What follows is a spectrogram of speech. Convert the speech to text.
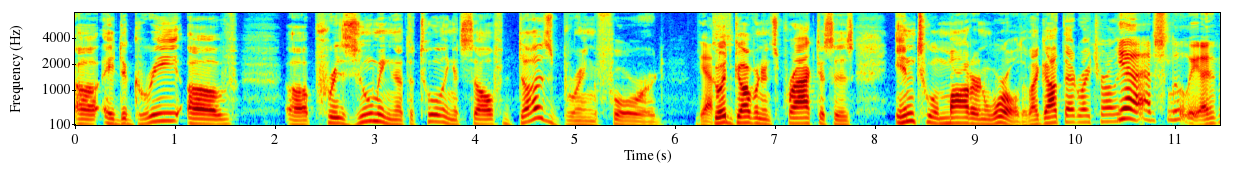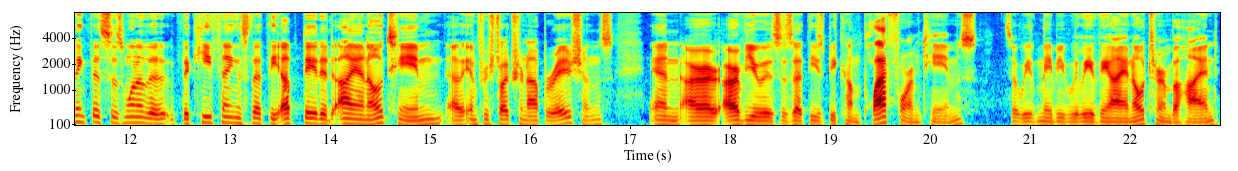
uh, a degree of uh, presuming that the tooling itself does bring forward Yes. good governance practices into a modern world. Have I got that right, Charlie? Yeah, absolutely. I think this is one of the, the key things that the updated I&O team, uh, infrastructure and operations, and our, our view is, is that these become platform teams. So we maybe we leave the I&O term behind.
